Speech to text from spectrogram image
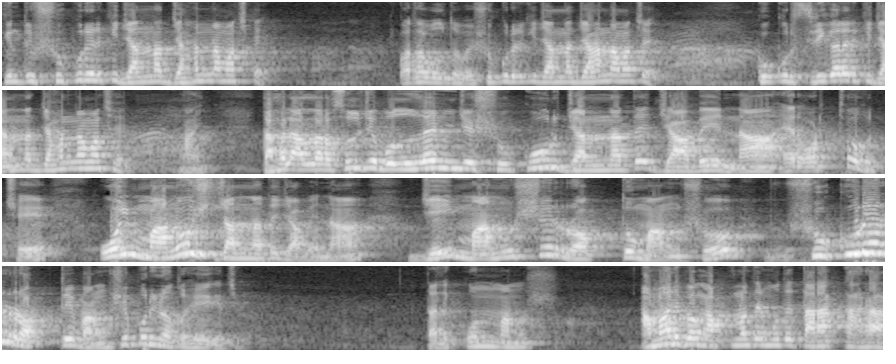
কিন্তু শুকুরের কি জান্নাত জাহান্নাম আছে? কথা বলতে হবে, শুকুরের কি জান্নাত জাহান্নাম আছে? কুকুর শ্রীগালের কি জান্নাত জাহান্নাম আছে? নাই। তাহলে আল্লাহ রসুল যে বললেন যে শুকুর জান্নাতে যাবে না, এর অর্থ হচ্ছে ওই মানুষ জান্নাতে যাবে না, যেই মানুষের রক্ত মাংস, শুকুরের রক্তে মাংসে পরিণত হয়ে গেছে। তাহলে কোন মানুষ? আমার এবং আপনাদের মধ্যে তারা কারা?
